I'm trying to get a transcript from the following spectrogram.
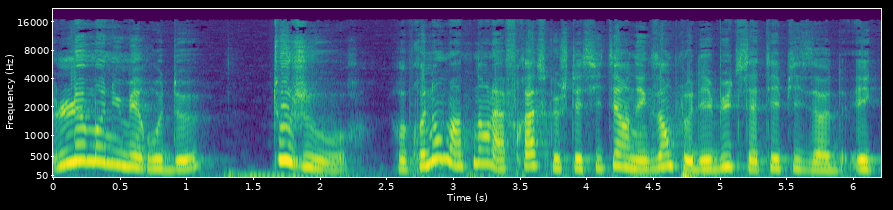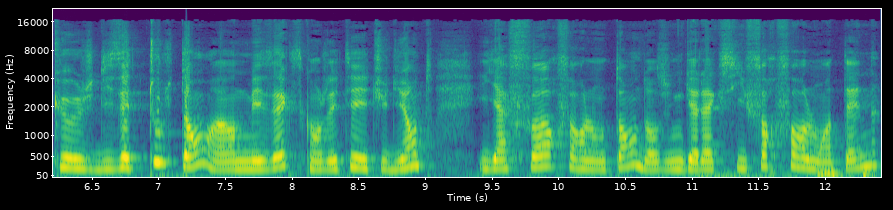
le mot numéro 2, toujours. Reprenons maintenant la phrase que je t'ai citée en exemple au début de cet épisode et que je disais tout le temps à un de mes ex quand j'étais étudiante, il y a fort fort longtemps, dans une galaxie fort fort lointaine,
